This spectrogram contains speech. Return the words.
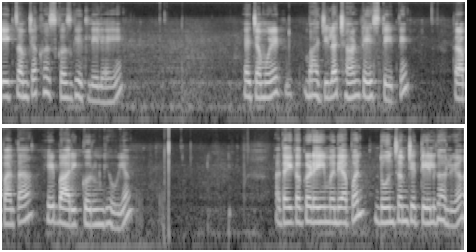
एक चमचा खसखस घेतलेले आहे. ह्याच्यामुळे भाजीला छान टेस्ट येते. तर आपण आता हे बारीक करून घेऊया. आता एका कढईमध्ये आपण दोन चमचे तेल घालूया.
